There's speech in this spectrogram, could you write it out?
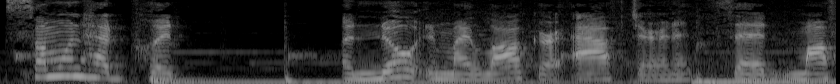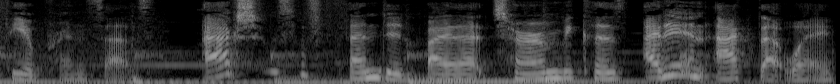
someone had put a note in my locker after, and it said Mafia Princess. I actually was offended by that term because I didn't act that way.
